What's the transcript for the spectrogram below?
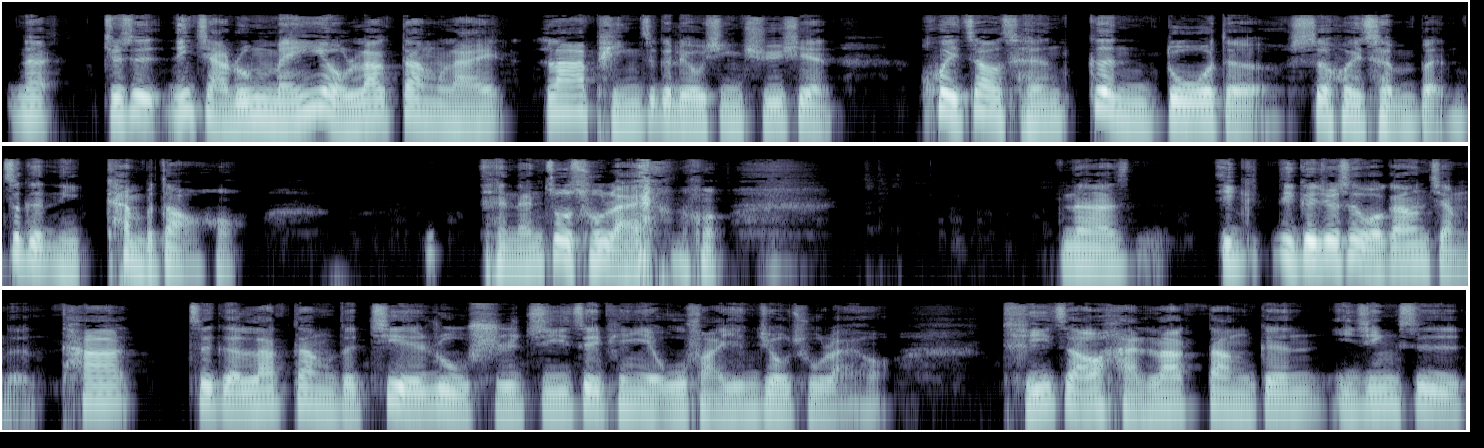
那就是你假如没有 lockdown 来拉平这个流行曲线，会造成更多的社会成本，这个你看不到哈，很难做出来。那。一个一个就是我刚刚讲的，他这个 lockdown 的介入时机，这篇也无法研究出来哦。提早喊 lockdown 跟已经是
